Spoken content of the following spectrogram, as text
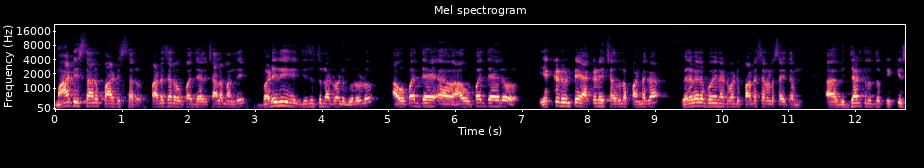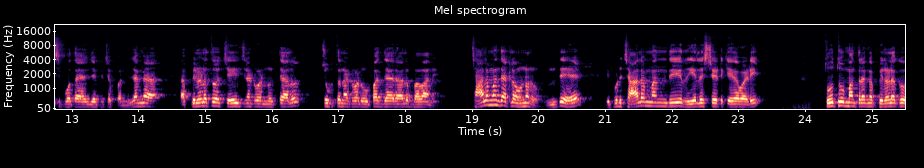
మాటిస్తారు పాటిస్తారు. పాఠశాల ఉపాధ్యాయులు చాలామంది బడిని దిద్దుతున్నటువంటి గురువులు ఆ ఉపాధ్యాయ ఆ ఉపాధ్యాయులు ఎక్కడుంటే అక్కడే చదువుల పండగ వెలవెలబోయినటువంటి పాఠశాలలు సైతం ఆ విద్యార్థులతో కిక్కిరిసిపోతాయని చెప్పి చెప్పాను నిజంగా ఆ పిల్లలతో చేయించినటువంటి నృత్యాలు చూపుతున్నటువంటి ఉపాధ్యాయురాలు భవాని. చాలామంది అట్లా ఉన్నారు. అంటే ఇప్పుడు చాలామంది రియల్ ఎస్టేట్కి ఎగబడి తూతూ మంత్రంగా పిల్లలకు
